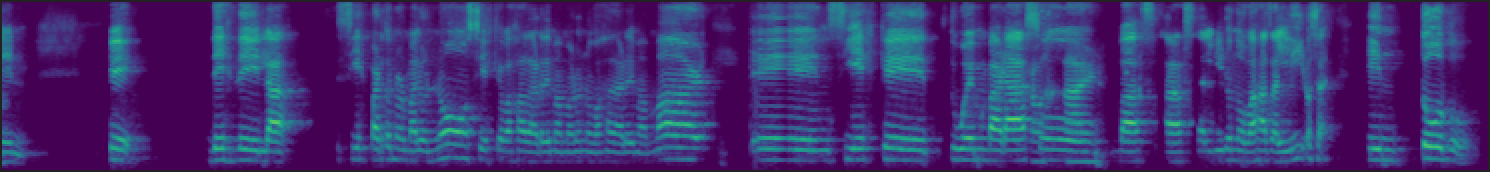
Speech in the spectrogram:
En, desde la, si es parto normal o no, si es que vas a dar de mamar o no vas a dar de mamar, en si es que tu embarazo vas a salir o no vas a salir, o sea, en todo,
